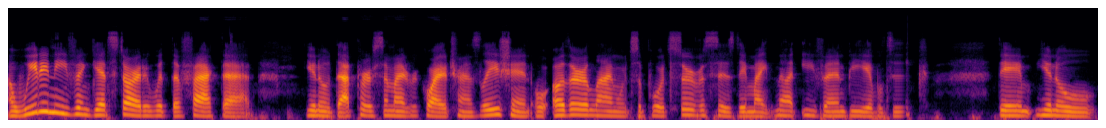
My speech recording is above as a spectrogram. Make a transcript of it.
And we didn't even get started with the fact that, you know, that person might require translation or other language support services. They might not even be able to, they, you know,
